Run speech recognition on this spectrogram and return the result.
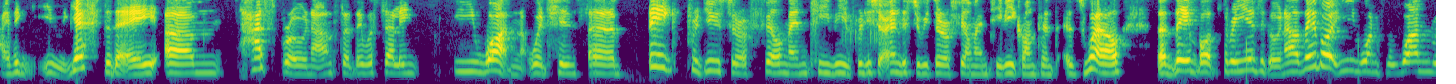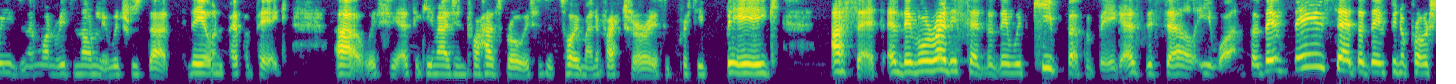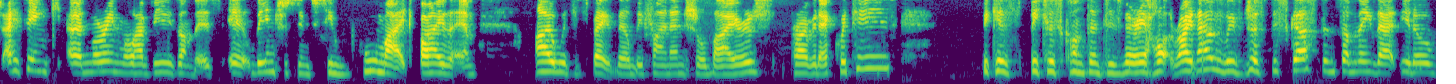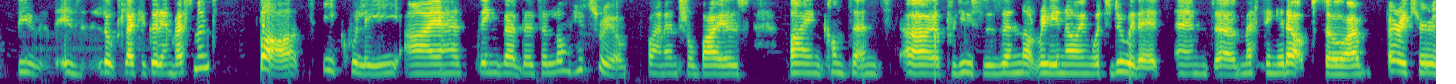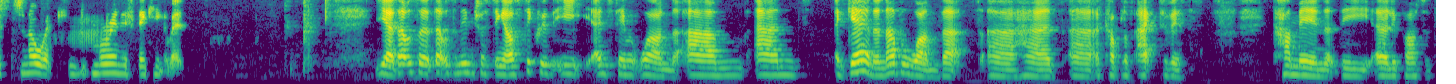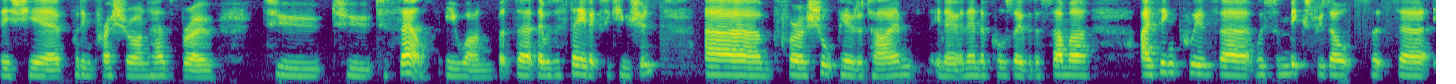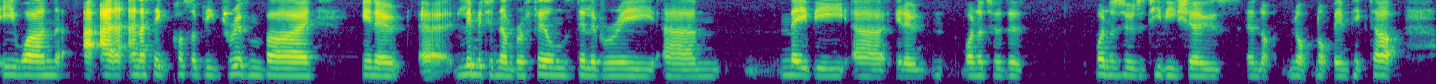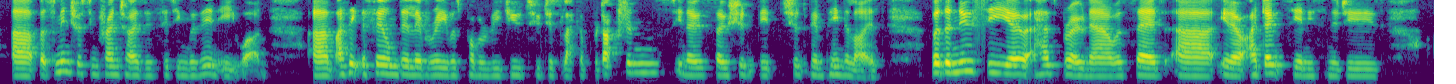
I think yesterday um, Hasbro announced that they were selling E1, which is a big producer of film and TV, producer and distributor of film and TV content as well, that they bought three years ago. Now, they bought E1 for one reason and one reason only, which was that they own Peppa Pig, uh, which, as you can imagine, for Hasbro, which is a toy manufacturer, is a pretty big asset. And they've already said that they would keep Peppa Pig as they sell E1. But they've, they've said that they've been approached. I think, and Maureen will have views on this, it'll be interesting to see who might buy them I would suspect there'll be financial buyers, private equities, because because content is very hot right now, as we've just discussed, and something that you know is looks like a good investment. But equally, I think that there's a long history of financial buyers buying content uh, producers and not really knowing what to do with it and uh, messing it up. So I'm very curious to know what Maureen is thinking of it yeah, that was a that was an interesting. I'll stick with e- Entertainment One, um, and again another one that uh, had uh, a couple of activists come in at the early part of this year, putting pressure on Hasbro to to to sell E1, but uh, there was a stay of execution um, for a short period of time, you know, and then of course over the summer. I think with uh, with some mixed results at uh, E1, and, and I think possibly driven by you know, uh, limited number of films delivery, um, maybe uh, you know one or two of the one or two of the TV shows are not not not being picked up. Uh, but some interesting franchises sitting within E1. Um, I think the film delivery was probably due to just lack of productions, you know, so shouldn't be shouldn't have been penalised. But the new CEO at Hasbro now has said, uh, you know, I don't see any synergies.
